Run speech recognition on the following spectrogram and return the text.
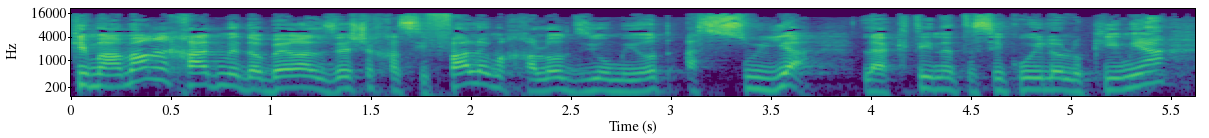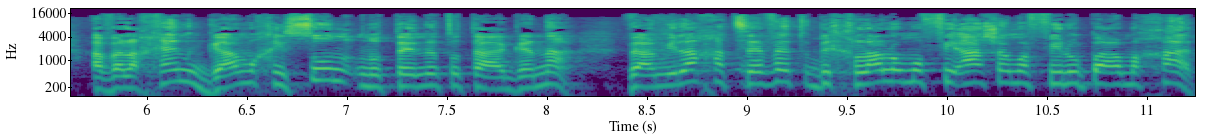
כי מאמר אחד מדבר על זה שחשיפה למחלות זיהומיות עשויה להקטין את הסיכוי ללוקימיה, אבל לכן גם חיסון נותן את אותה הגנה. והמילה חצבת בכלל לא מופיעה שם אפילו פעם אחת.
